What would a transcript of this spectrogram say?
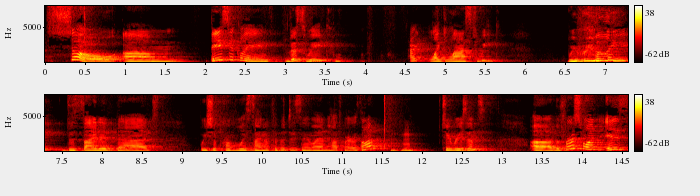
So, um, basically, this week, I, like last week, we really decided that we should probably sign up for the Disneyland Half Marathon. Two reasons. Uh, the first one is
